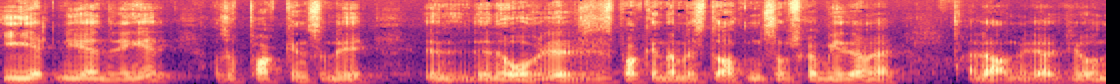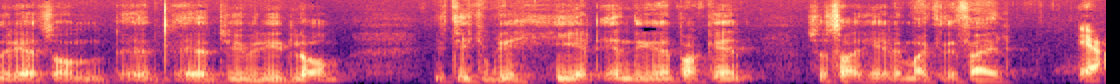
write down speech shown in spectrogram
helt nye endringer, altså pakken som de, den, den overlevelsespakken da med staten som skal bidra med halvannen milliard kroner i et, sånt, et, et hybridlån Hvis det ikke blir helt endringer i den pakken, så tar hele markedet feil. Ja.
